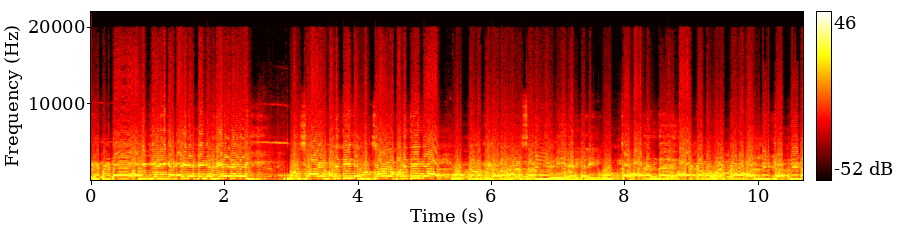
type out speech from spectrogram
நிமிடம். வீட்டியடிங்க கைதட்டுங்கள் வீரர்களை. உற்சாகப்படுத்துங்கள் உற்சாகப்படுத்துங்கள் உங்களது கர ஓசரி வீரர்களின் ஊக்க மருந்து ஆக்கமும் ஊக்கமும் அள்ளி தந்திட.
